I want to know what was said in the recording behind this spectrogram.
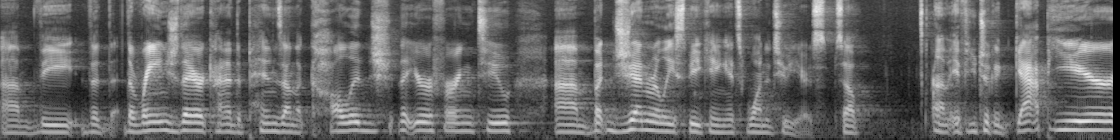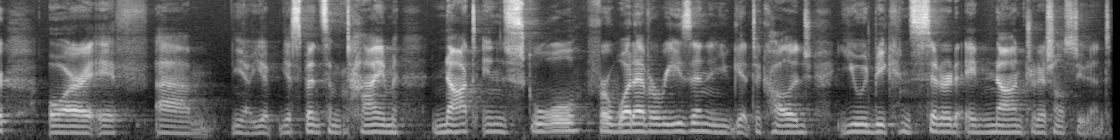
Um, the, the the range there kind of depends on the college that you're referring to, um, but generally speaking, it's one to two years. So, um, if you took a gap year, or if um, you know you, you spent some time not in school for whatever reason and you get to college you would be considered a non-traditional student.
